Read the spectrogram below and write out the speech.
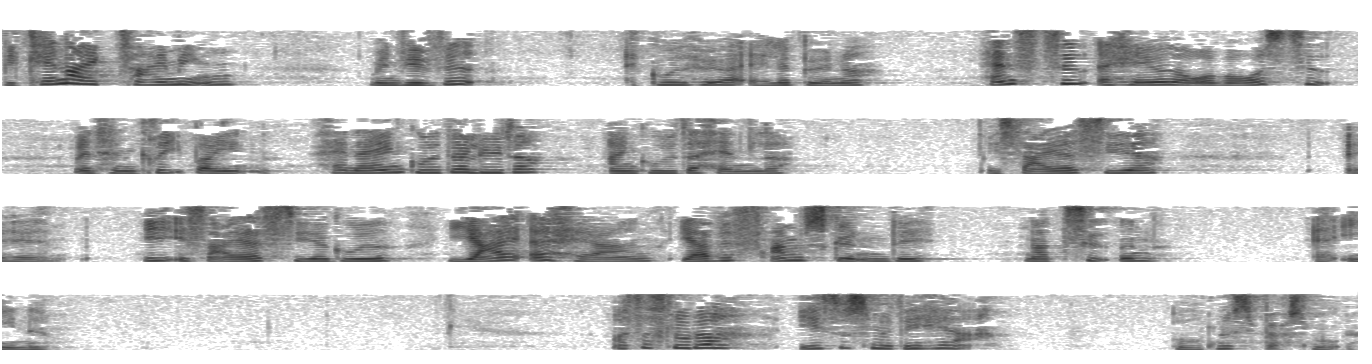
Vi kender ikke timingen, men vi ved, at Gud hører alle bønder. Hans tid er hævet over vores tid, men han griber ind. Han er en Gud, der lytter, og en Gud, der handler. Isaiah siger, øh, i Isaiah siger Gud, jeg er Herren, jeg vil fremskynde det, når tiden er inde. Og så slutter Jesus med det her åbne spørgsmål.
